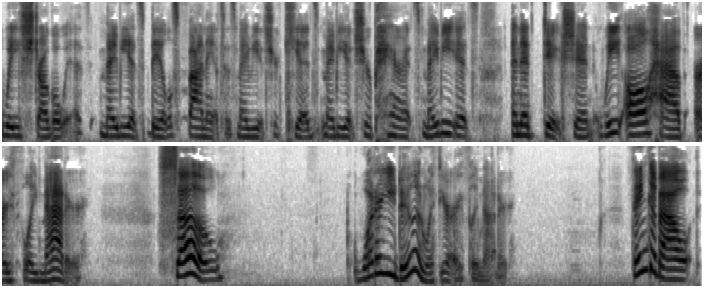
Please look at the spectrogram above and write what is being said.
we struggle with. Maybe it's bills, finances, maybe it's your kids, maybe it's your parents, maybe it's an addiction. We all have earthly matter. So, what are you doing with your earthly matter? Think about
